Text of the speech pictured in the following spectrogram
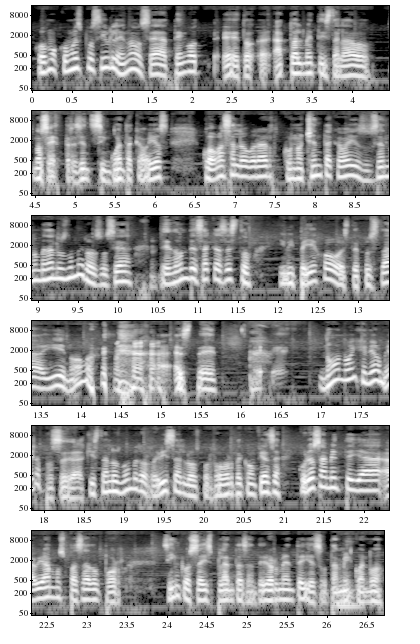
¿Cómo, cómo es posible, no? O sea, tengo eh, actualmente instalado, no sé, 350 caballos. ¿Cómo vas a lograr con 80 caballos? O sea, no me dan los números. O sea, ¿de dónde sacas esto? Y mi pellejo, este, pues está ahí, ¿no? este, eh, eh, no, no, ingeniero, mira, pues eh, aquí están los números, revísalos, por favor, de confianza. Curiosamente ya habíamos pasado por cinco o seis plantas anteriormente y eso también cuando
